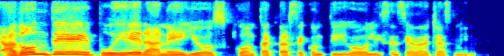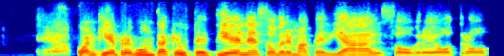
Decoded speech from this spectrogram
¿a dónde pudieran ellos contactarse contigo, licenciada Jasmine? Cualquier pregunta que usted tiene sobre material, sobre otro,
